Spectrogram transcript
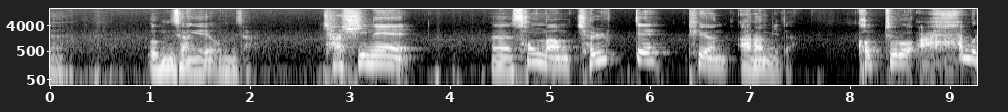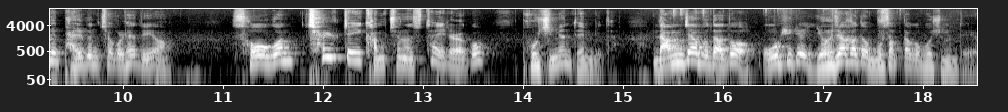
예. 음상이에요, 음상. 자신의 어, 속마음 절대 표현 안 합니다. 겉으로 아무리 밝은 척을 해도요, 속은 철저히 감추는 스타일이라고 보시면 됩니다. 남자보다도 오히려 여자가 더 무섭다고 보시면 돼요.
